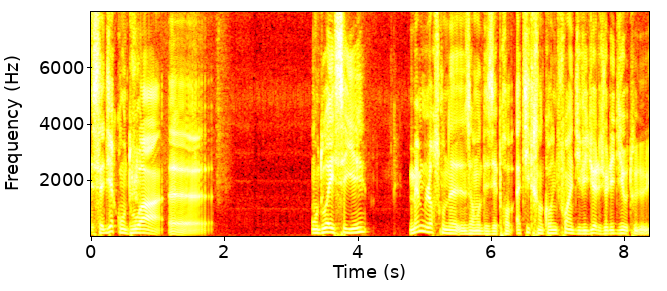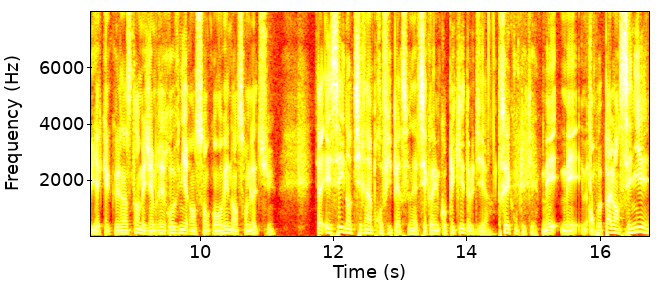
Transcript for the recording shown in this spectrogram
c'est-à-dire qu'on doit, euh, on doit essayer, même lorsqu'on a- nous avons des épreuves, à titre encore une fois individuel, je l'ai dit il y a quelques instants, mais j'aimerais revenir ensemble, qu'on revienne ensemble là-dessus. C'est-à-dire, Essaye d'en tirer un profit personnel. C'est quand même compliqué de le dire. Très compliqué. Mais, mais on peut pas l'enseigner,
